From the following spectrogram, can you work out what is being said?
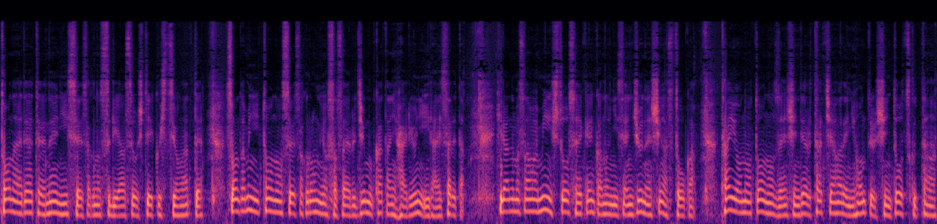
党内で丁寧に政策のすり合わせをしていく必要があって、そのために党の政策論議を支える事務方に入るように依頼された。平沼さんは民主党政権下の2010年4月10日、太陽の党の前身である立ち上がれ日本という新党を作ったが、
